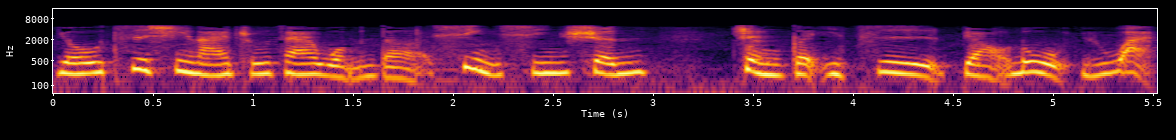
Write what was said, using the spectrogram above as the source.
由自信来主宰我们的信心身，整个一字表露于外。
